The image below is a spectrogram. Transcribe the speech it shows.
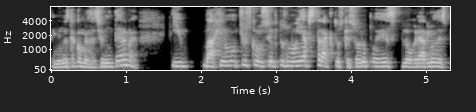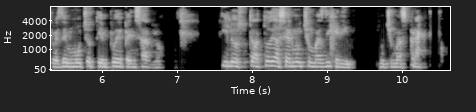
teniendo esta conversación interna. Y bajé muchos conceptos muy abstractos que solo puedes lograrlo después de mucho tiempo de pensarlo. Y los trato de hacer mucho más digerible, mucho más práctico.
